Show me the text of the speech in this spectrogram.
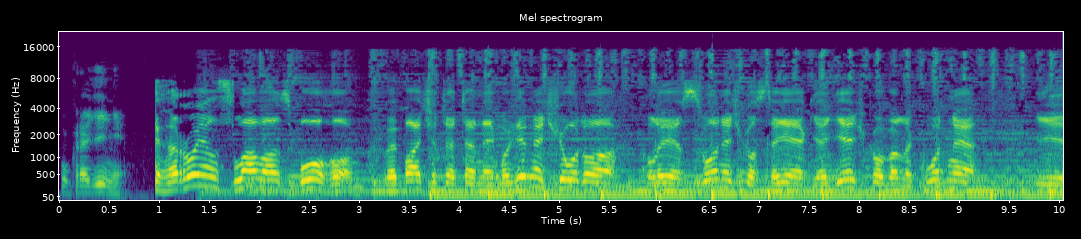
Україні! Героям слава з Богом! Ви бачите те неймовірне чудо, коли сонечко стає як яєчко великодне і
